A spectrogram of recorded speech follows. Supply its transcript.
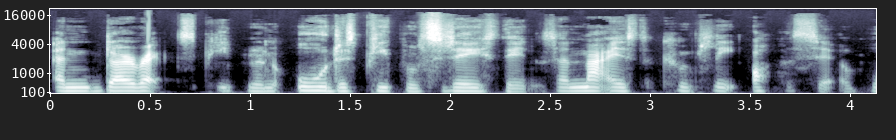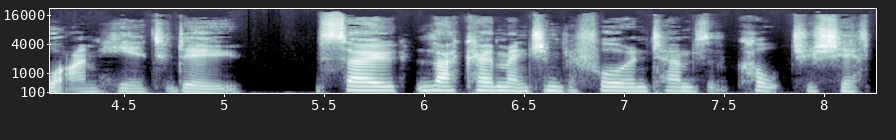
and directs people and orders people to do things. And that is the complete opposite of what I'm here to do. So, like I mentioned before, in terms of culture shift,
